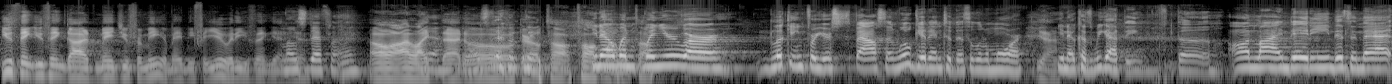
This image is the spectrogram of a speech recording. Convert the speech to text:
You think you think God made you for me or made me for you? What do you think? Yeah, Most yeah. definitely. Oh, I like Yeah, that. Oh, definitely. girl, talk, talk. you know, when, talk. when you are looking for your spouse, and we'll get into this a little more, Yeah. you know, because we got the, the online dating, this and that,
